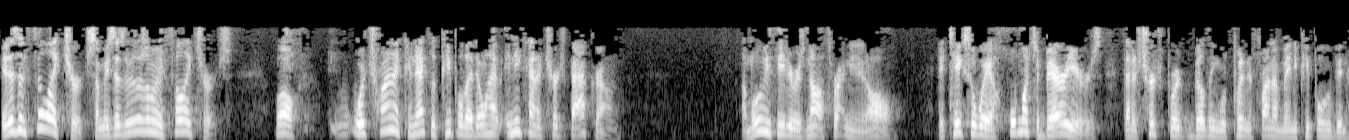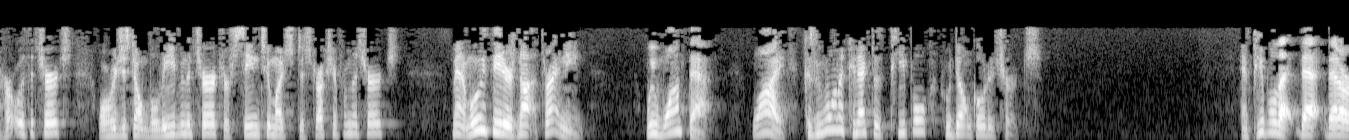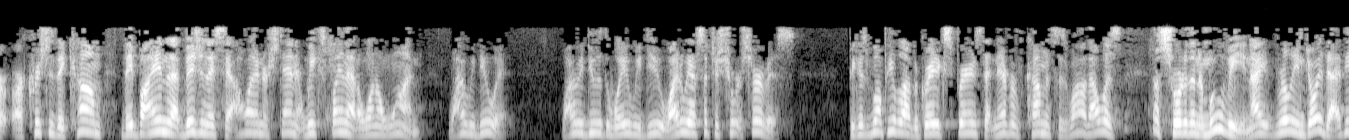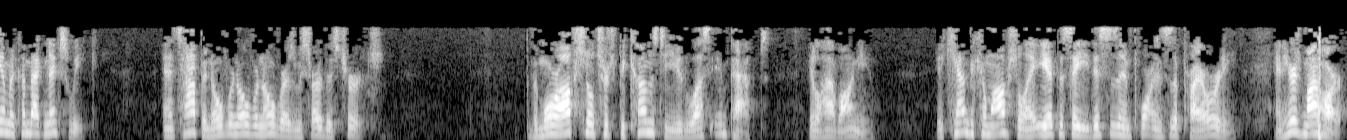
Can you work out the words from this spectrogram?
It doesn't feel like church. Somebody says, it doesn't really feel like church. Well, we're trying to connect with people that don't have any kind of church background. A movie theater is not threatening at all. It takes away a whole bunch of barriers that a church building would put in front of many people who've been hurt with the church or who just don't believe in the church or seen too much destruction from the church. Man, a movie theater is not threatening. We want that. Why? Because we want to connect with people who don't go to church. And people that, that, that are, are Christians, they come, they buy into that vision, they say, Oh, I understand it. We explain that at 101. Why we do it. Why we do it the way we do. Why do we have such a short service? Because we want people to have a great experience that never come and says, Wow, that was, that was shorter than a movie, and I really enjoyed that. I think I'm going to come back next week. And it's happened over and over and over as we started this church. But the more optional church becomes to you, the less impact it'll have on you. It can't become optional. You have to say, this is important, this is a priority. And here's my heart.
